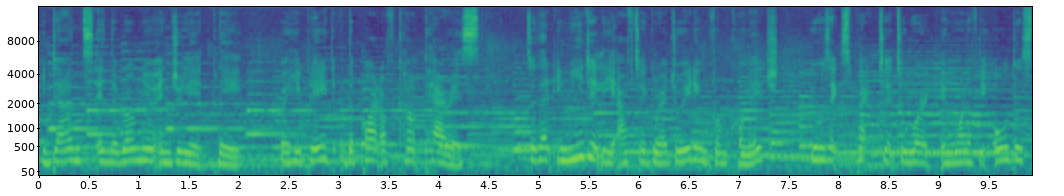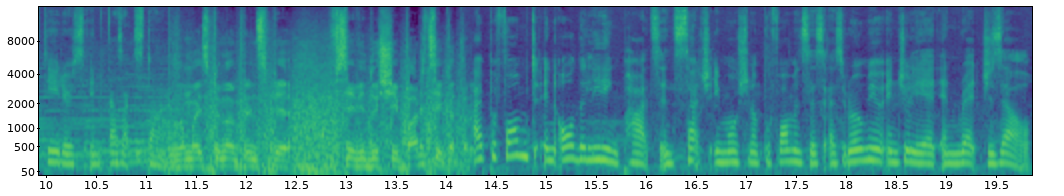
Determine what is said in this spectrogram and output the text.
he danced in the Romeo and Juliet play, where he played the part of Count Paris, so that immediately after graduating from college, he was expected to work in one of the oldest theaters in Kazakhstan. I performed in all the leading parts in such emotional performances as Romeo and Juliet and Red Giselle.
